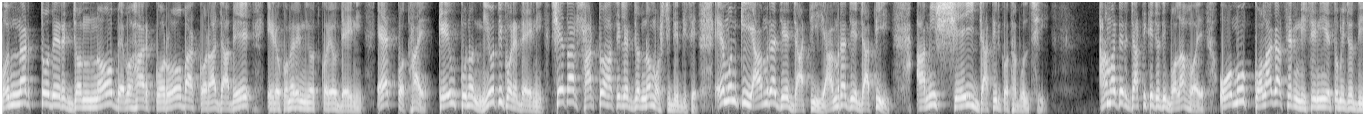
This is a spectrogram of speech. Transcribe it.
বন্যার্থদের জন্য ব্যবহার করো বা করা যাবে এরকমের নিয়ত করেও দেয়নি। এক কথায়, কেউ কোনো নিয়তি করে দেয়নি, সে তার স্বার্থ হাসিলের জন্য মসজিদে দিছে। এমনকি আমরা যে জাতি, আমরা যে জাতি, আমি সেই জাতির কথা বলছি। আমাদের জাতিকে যদি বলা হয়, অমুক কলা গাছের নিচে নিয়ে তুমি যদি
